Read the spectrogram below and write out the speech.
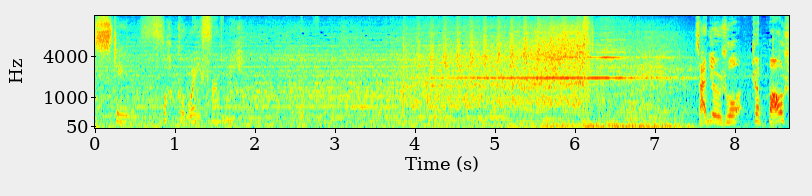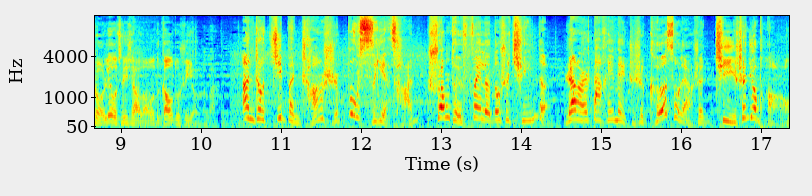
Stay the fuck away from me！咱就是说，这保守六层小楼的高度是有了吧？按照基本常识，不死也残，双腿废了都是轻的。然而大黑妹只是咳嗽两声，起身就跑。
